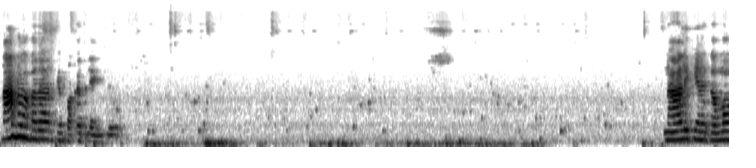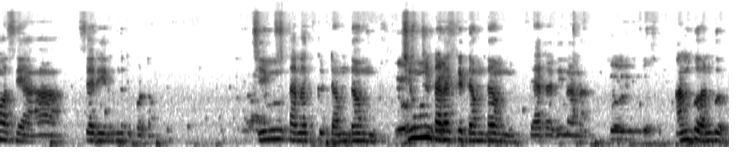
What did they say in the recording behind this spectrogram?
நானும் அங்கதான் இருக்கேன் பக்கத்துல எங்கேயோ. நாளைக்கு எனக்கு அமாவாசையா? சரி இருந்துட்டு போட்டோம். ஜிம் தனக்கு டம் டம். ஜிம் தனக்கு டம் டம். யார் நானா? அன்பு அன்பு.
